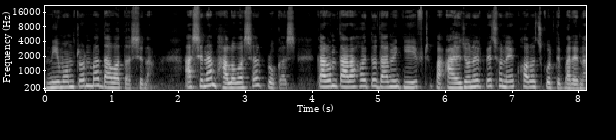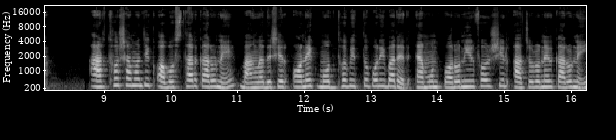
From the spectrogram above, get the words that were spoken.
নিমন্ত্রণ বা দাওয়াত আসে না। আসে না ভালোবাসার প্রকাশ, কারণ তারা হয়তো দামি গিফট বা আয়োজনের পেছনে খরচ করতে পারে না। আর্থসামাজিক অবস্থার কারণে বাংলাদেশের অনেক মধ্যবিত্ত পরিবারের এমন পরনির্ভরশীল আচরণের কারণেই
